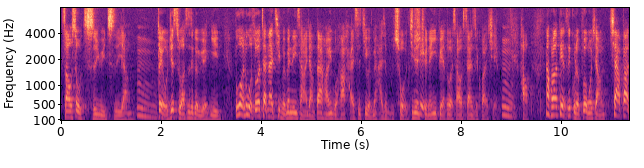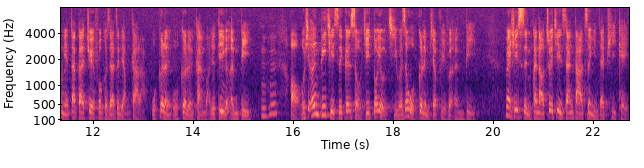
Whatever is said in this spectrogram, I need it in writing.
遭受池鱼之殃，嗯，对，我觉得主要是这个原因。不过如果说站在基本面的立场来讲，当然航运股它还是基本面还是不错，今年全年 EPS 都会超过三十块钱。嗯，好，那回到电子股的部分，我想下半年大概就会 focus 在这两个啦。我个人我个人看法，就第一个 NB，嗯哼，好，我觉得 NB 其实跟手机都有机会，所以我个人比较 prefer NB，因为其实我们看到最近三大阵营在 PK，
